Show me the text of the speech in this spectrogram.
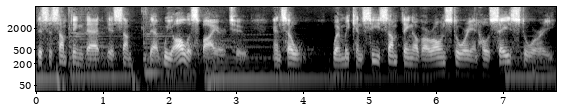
This is something that is some that we all aspire to, and so when we can see something of our own story and Jose's story,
